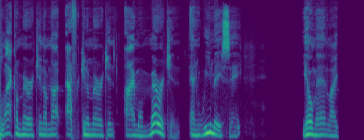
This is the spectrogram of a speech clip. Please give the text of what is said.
Black American. I'm not African American. I'm American. And we may say, yo, man, like,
